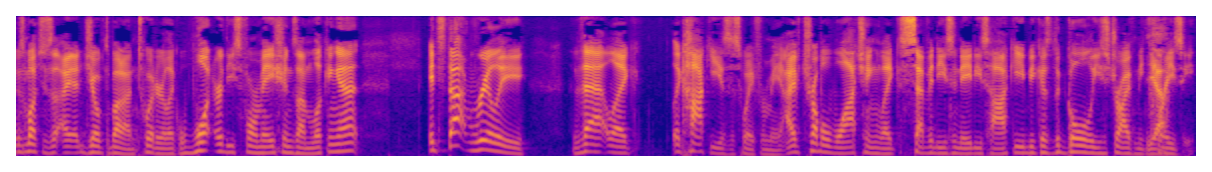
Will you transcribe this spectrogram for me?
as much as I joked about it on Twitter, like what are these formations I'm looking at? It's not really that like like hockey is this way for me. I have trouble watching like 70s and 80s hockey because the goalies drive me Yeah. crazy.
